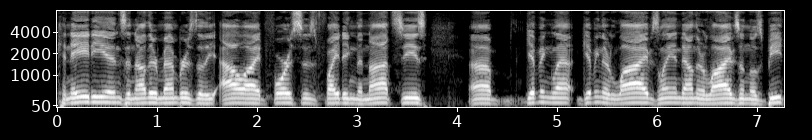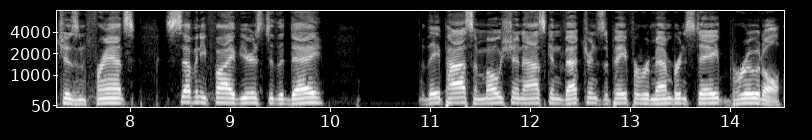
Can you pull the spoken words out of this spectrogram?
Canadians and other members of the Allied forces fighting the Nazis. Uh, giving la- giving their lives, laying down their lives on those beaches in France, 75 years to the day. They pass a motion asking veterans to pay for Remembrance Day. Brutal.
